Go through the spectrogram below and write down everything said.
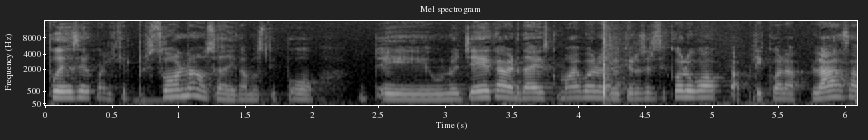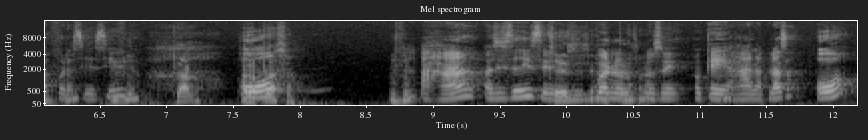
puede ser cualquier persona, o sea, digamos, tipo, eh, uno llega, ¿verdad? Y es como, ay, bueno, yo quiero ser psicólogo, aplico a la plaza, por así decirlo. claro, a la plaza. Ajá, así se dice. bueno, no sé, ok, ajá, a la plaza. O,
